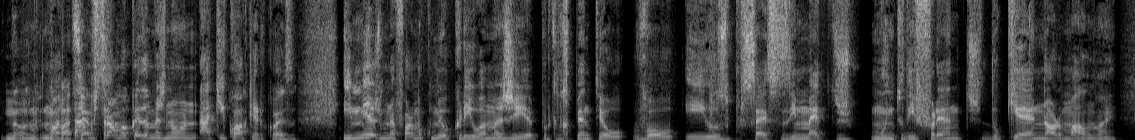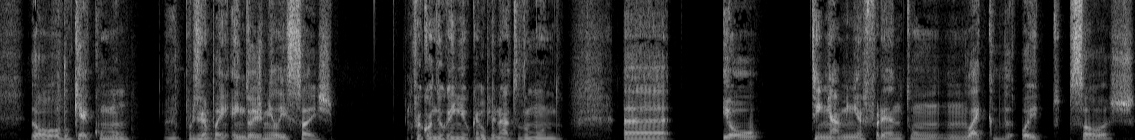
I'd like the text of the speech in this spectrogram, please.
Não- não está a mostrar uma coisa, mas não, há aqui qualquer coisa. E mesmo na forma como eu crio a magia, porque de repente eu vou e uso processos e métodos muito diferentes do que é normal, não é? Ou, ou do que é comum. Eh, Por exemplo, em, em 2006 foi quando eu ganhei o campeonato do mundo. Uh, eu tinha à minha frente um, um leque de oito pessoas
